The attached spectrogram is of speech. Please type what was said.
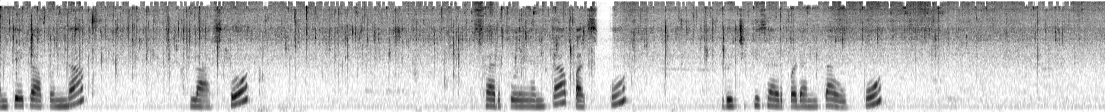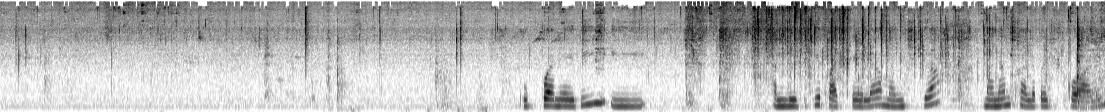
అంతేకాకుండా లాస్ట్లో సరిపోయేంత పసుపు రుచికి సరిపడంత ఉప్పు ఉప్పు అనేది ఈ అన్నిటికీ పట్టేలా మంచిగా మనం కలపెట్టుకోవాలి.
